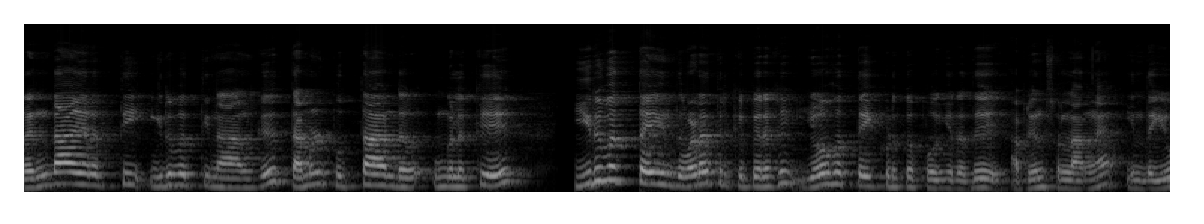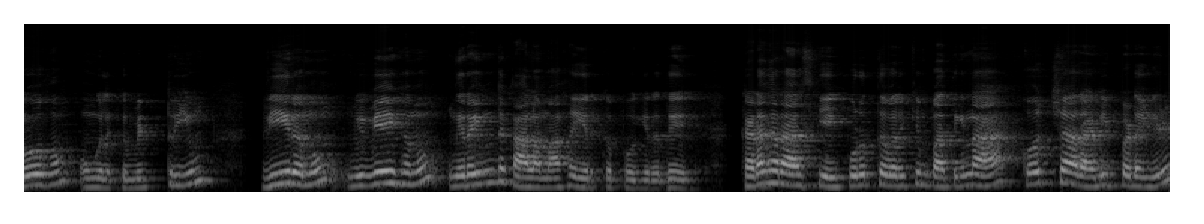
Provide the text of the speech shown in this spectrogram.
ரெண்டாயிரத்தி இருபத்தி நான்கு தமிழ் புத்தாண்டு உங்களுக்கு இருபத்தைந்து வருடத்திற்கு பிறகு யோகத்தை கொடுக்க போகிறது அப்படின்னு சொன்னாங்க. இந்த யோகம் உங்களுக்கு வெற்றியும் வீரமும் விவேகமும் நிறைந்த காலமாக இருக்க போகிறது. கடகராசியை பொறுத்த வரைக்கும் பார்த்தீங்கன்னா கோச்சார் அடிப்படையில்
